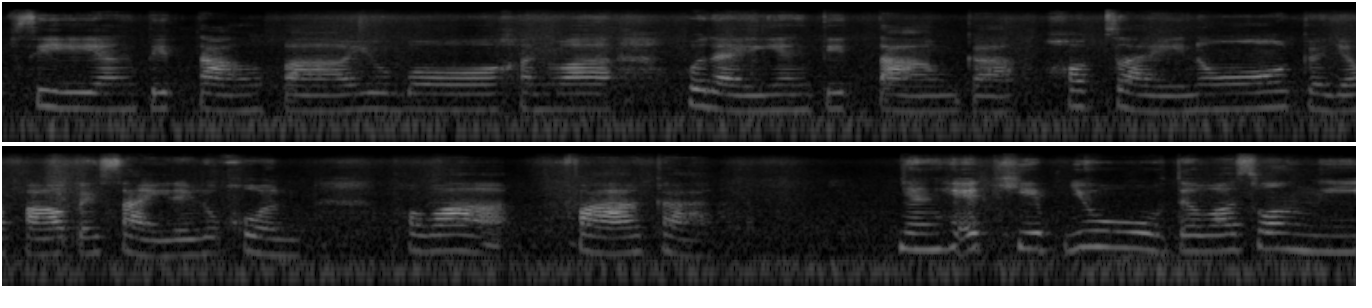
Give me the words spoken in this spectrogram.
FC ยังติดตามฟ้าอยู่บอคันว่าผู้ใดยังติดตามก็ขอบใจเนาะก็อย่าฟ้าไปใส่เลยทุกคน เพราะว่าฟ้ากะยังเฮ็ดคลิปอยู่ แต่ว่าช่วงนี้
